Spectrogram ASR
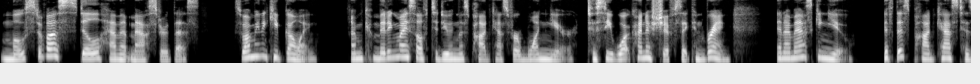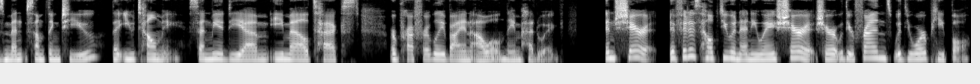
Most of us still haven't mastered this. So, I'm going to keep going. I'm committing myself to doing this podcast for one year to see what kind of shifts it can bring. And I'm asking you if this podcast has meant something to you, that you tell me. Send me a DM, email, text, or preferably by an owl named Hedwig. And share it. If it has helped you in any way, share it. Share it with your friends, with your people.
